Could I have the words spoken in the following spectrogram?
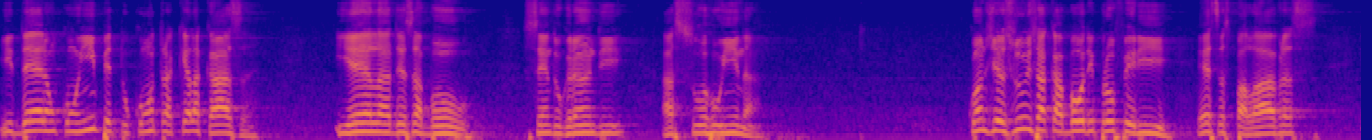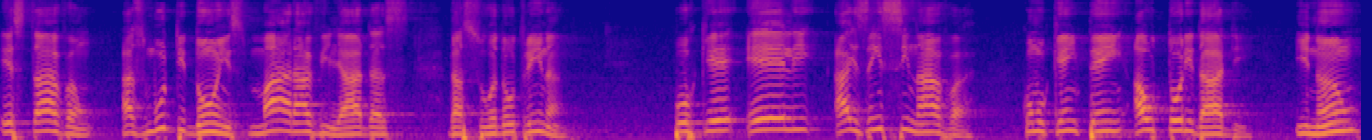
e deram com ímpeto contra aquela casa. E ela desabou, sendo grande a sua ruína. Quando Jesus acabou de proferir essas palavras, estavam as multidões maravilhadas da sua doutrina, porque ele as ensinava como quem tem autoridade e não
